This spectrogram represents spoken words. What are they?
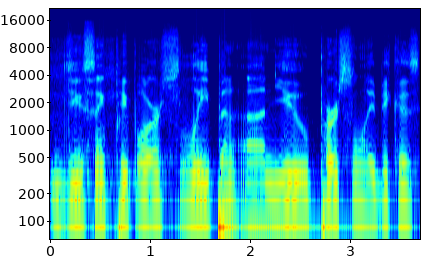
do you think people are sleeping on you personally? Because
